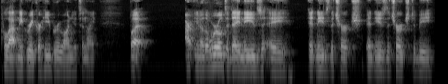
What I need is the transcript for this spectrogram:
pull out any Greek or Hebrew on you tonight. But our, you know, the world today needs a it needs the church. It needs the church to be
